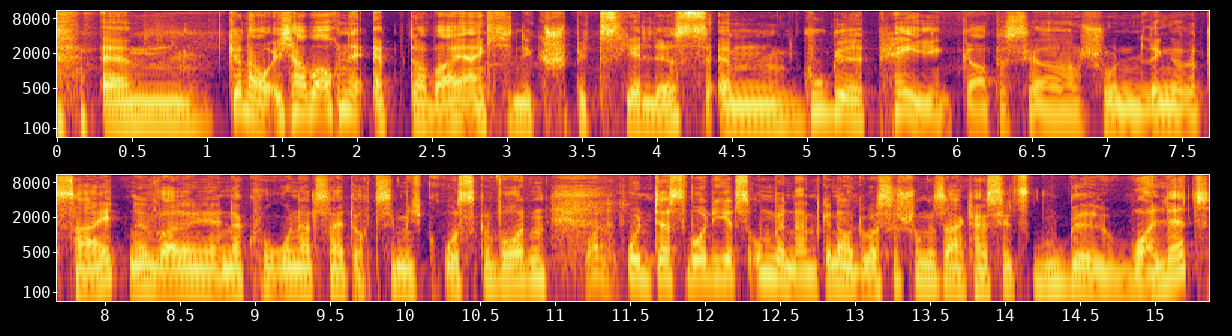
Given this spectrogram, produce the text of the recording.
ähm, genau, ich habe auch eine App dabei, eigentlich nichts Spezielles. Ähm, Google Pay gab es ja schon längere Zeit, ne, war ja in der Corona-Zeit auch ziemlich groß geworden. Wallet. Und das wurde jetzt umbenannt, genau, du hast es schon gesagt, heißt jetzt Google Wallet.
